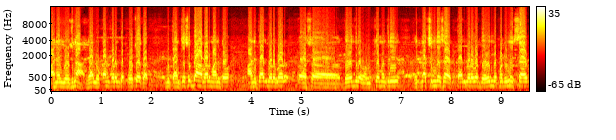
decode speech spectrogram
आणि योजना या लोकांपर्यंत पोहोचवतात मी त्यांचेसुद्धा आभार मानतो. आणि त्याचबरोबर स- देवेंद्र मुख्यमंत्री एकनाथ शिंदे साहेब त्याचबरोबर देवेंद्र फडणवीस साहेब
